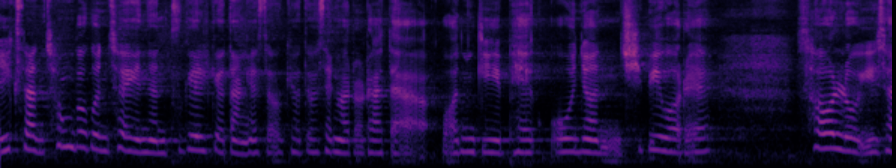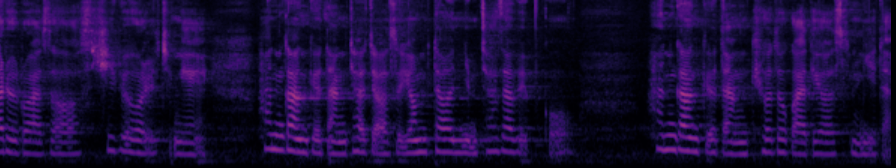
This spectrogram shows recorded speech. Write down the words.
익산 청부 근처에 있는 북일교당에서 교도 생활을 하다 원기 105년 12월에 서울로 이사를 와서 12월 중에 한강교당 찾아와서 염타원님 찾아뵙고 한강교당 교도가 되었습니다.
